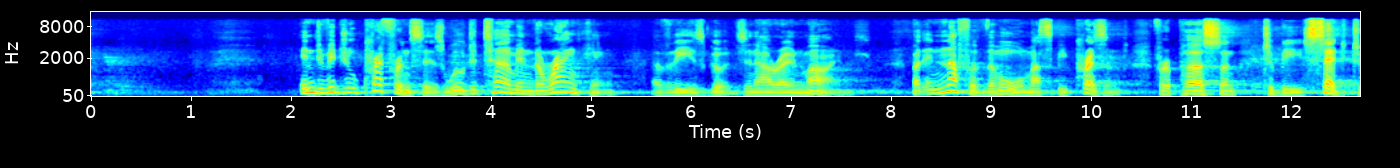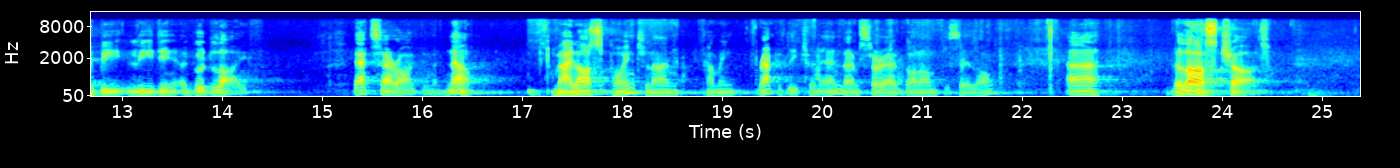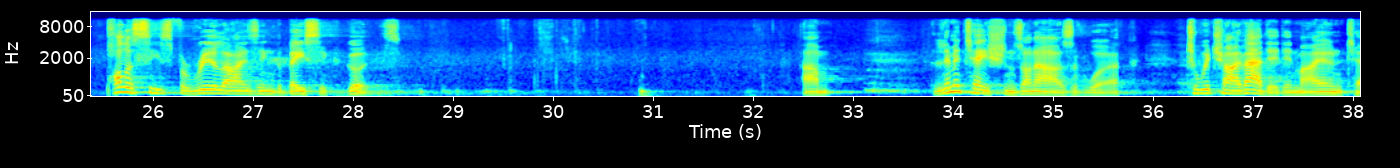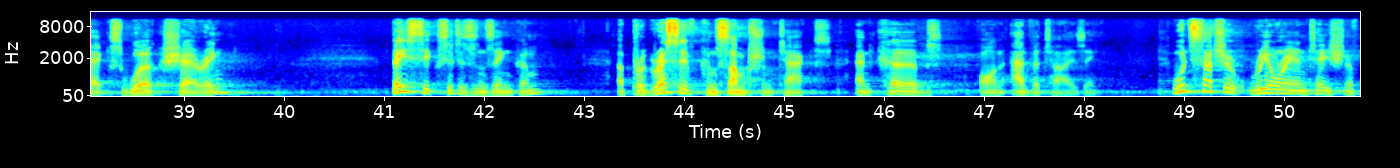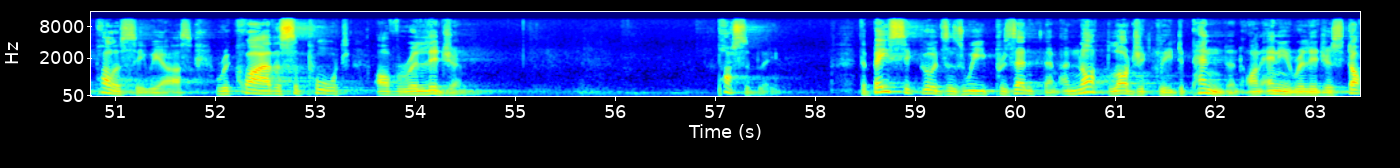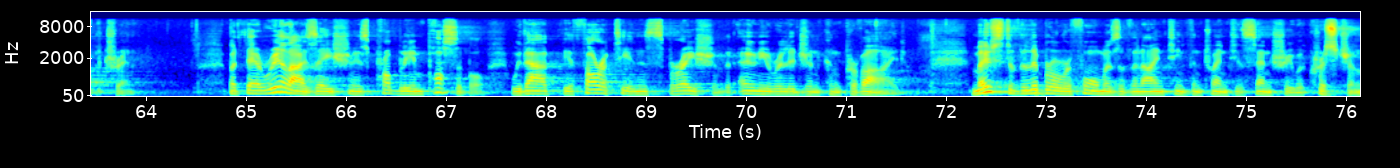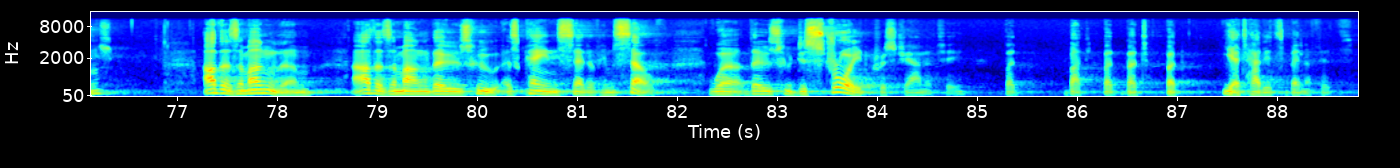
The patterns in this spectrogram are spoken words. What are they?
Individual preferences will determine the ranking of these goods in our own minds, but enough of them all must be present for a person to be said to be leading a good life. That's our argument. Now, my last point, and I'm coming rapidly to an end, I'm sorry I've gone on for so long, uh, the last chart. Policies for realizing the basic goods. Um, limitations on hours of work, to which I've added in my own text work sharing, basic citizens' income, a progressive consumption tax, and curbs on advertising. Would such a reorientation of policy, we ask, require the support of religion? Possibly. The basic goods as we present them are not logically dependent on any religious doctrine, but their realization is probably impossible without the authority and inspiration that only religion can provide. Most of the liberal reformers of the 19th and 20th century were Christians. Others among them Others among those who, as Keynes said of himself, were those who destroyed Christianity, but, but, but, but, but yet had its benefits.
